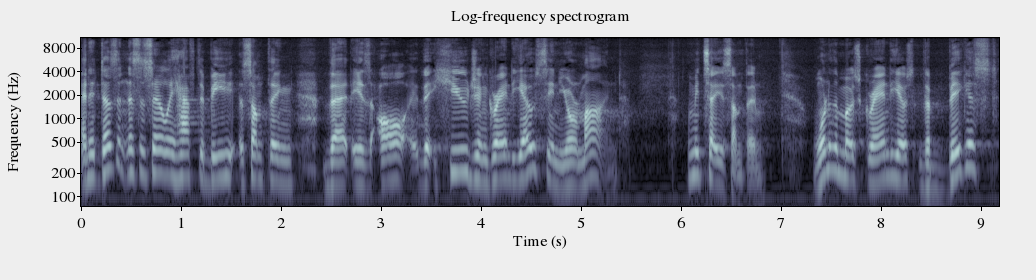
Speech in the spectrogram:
And it doesn't necessarily have to be something that is all that huge and grandiose in your mind. Let me tell you something. One of the most grandiose, the biggest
